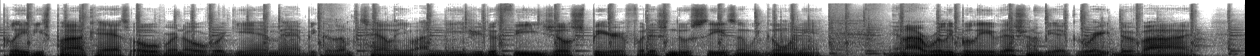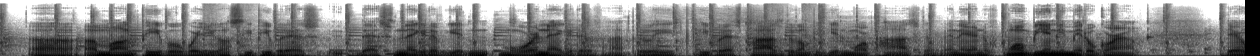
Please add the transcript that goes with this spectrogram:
play these podcasts over and over again, man, because I'm telling you, I need you to feed your spirit for this new season we're going in. And I really believe that's going to be a great divide uh, among people where you're going to see people that's that's negative getting more negative. I believe people that's positive going to be getting more positive, and there won't be any middle ground. There,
